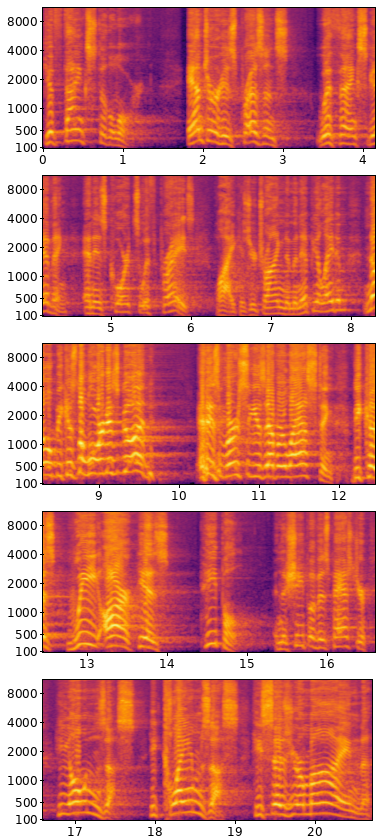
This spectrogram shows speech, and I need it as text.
Give thanks to the Lord. Enter his presence with thanksgiving and his courts with praise. Why? Because you're trying to manipulate him? No, because the Lord is good and his mercy is everlasting. Because we are his people and the sheep of his pasture. He owns us. He claims us. He says, you're mine.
